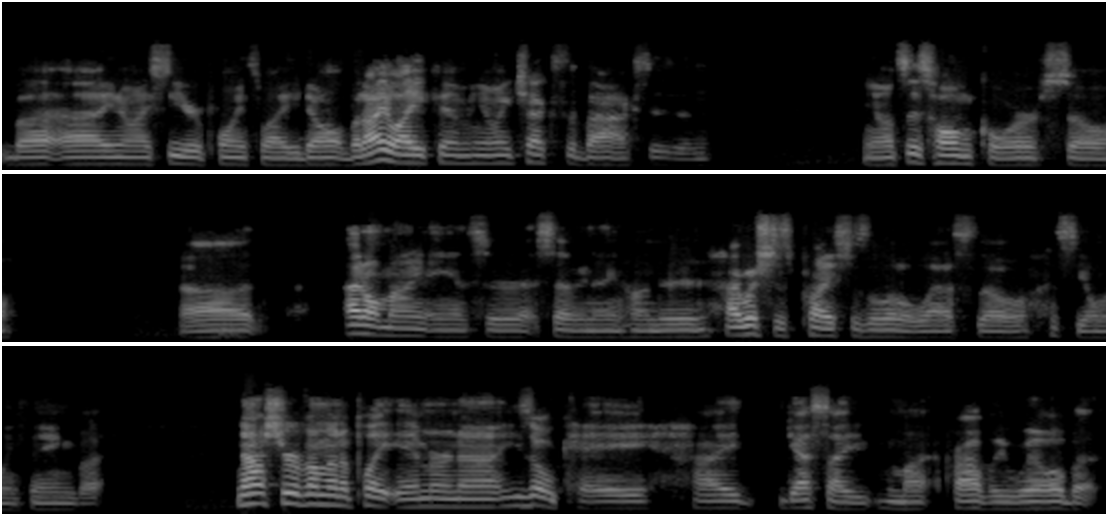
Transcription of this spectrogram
But uh, you know, I see your points why you don't. But I like him. You know, he checks the boxes, and you know, it's his home course, so. Uh, I don't mind Ancer at seventy nine hundred. I wish his price was a little less though. That's the only thing, but not sure if I'm gonna play him or not. He's okay. I guess I might, probably will, but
